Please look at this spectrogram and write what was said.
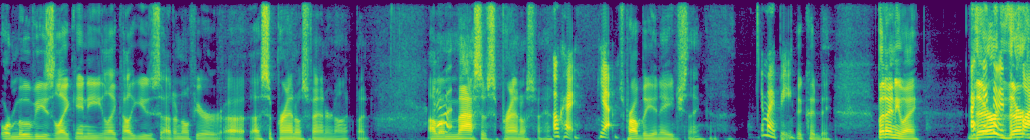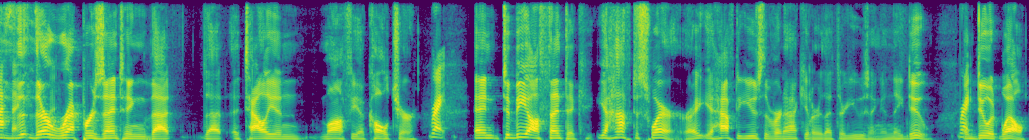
or movies, like any, like I'll use, I don't know if you're a, a Sopranos fan or not, but I'm a massive Sopranos fan. Okay. Yeah. It's probably an age thing. It might be. It could be, but anyway, I think they're it's a they're classic. th- they're representing that that Italian mafia culture. Right. And to be authentic, you have to swear, right? You have to use the vernacular that they're using, and they do, Right. and do it well.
